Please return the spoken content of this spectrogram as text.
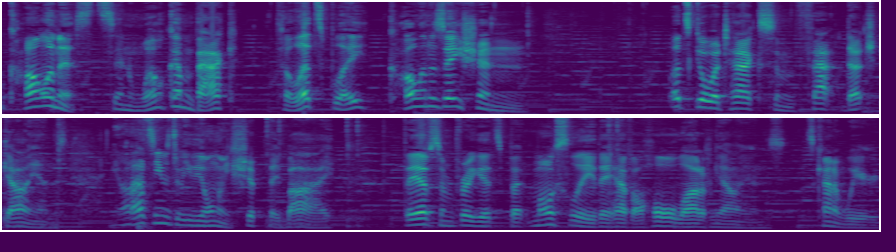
colonists, and welcome back to Let's Play Colonization! Let's go attack some fat Dutch galleons. You know, that seems to be the only ship they buy. They have some frigates, but mostly they have a whole lot of galleons. It's kind of weird.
